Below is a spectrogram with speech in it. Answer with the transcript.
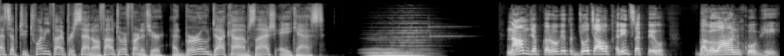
That's up to 25% off outdoor furniture at burrow.com slash ACAST. नाम जब करोगे तो जो चाहो खरीद सकते हो। भगवान को भी।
